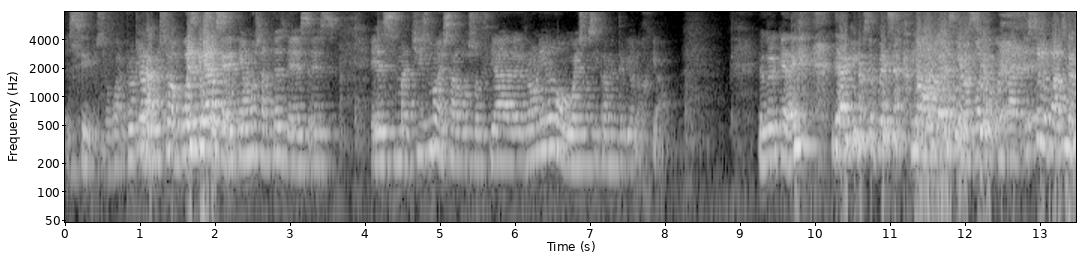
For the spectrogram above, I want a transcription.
es, Sí. es igual. Pero claro, Claro, eso es vuelve que es a lo que decíamos antes de es, es, es machismo, es algo social erróneo o es básicamente biología. yo creo que de aquí, de aquí no se puede sacar No, una no, es que no puedo. en plan, Es solo para No se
